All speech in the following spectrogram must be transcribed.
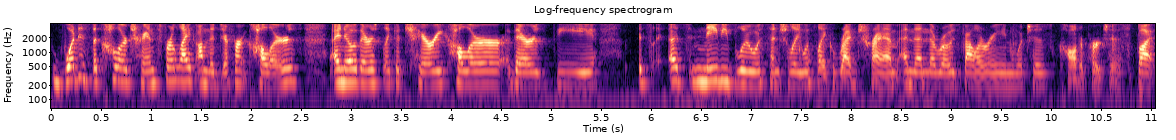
What is the color transfer like on the different colors? I know there's like a cherry color, there's the it's it's navy blue essentially with like red trim and then the rose ballerine which is called a purchase. But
